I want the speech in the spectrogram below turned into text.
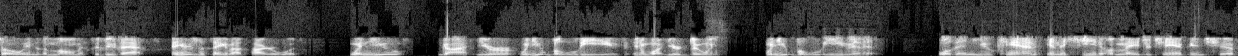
so into the moment to do that. And here's the thing about Tiger Woods: when you got your when you believe in what you're doing, when you believe in it, well, then you can, in the heat of a major championship,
